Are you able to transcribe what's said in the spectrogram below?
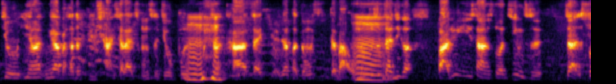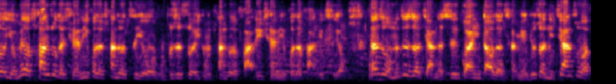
就应该应该把他的笔抢下来，从此就不不准他再写任何东西，对吧？我们不是在这个法律意义上说禁止。在说有没有创作的权利或者创作自由，我们不是说一种创作的法律权利或者法律自由，但是我们这时候讲的是关于道德层面，就是说你这样做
